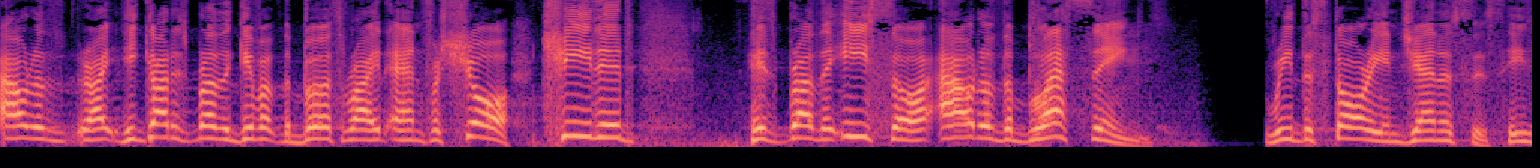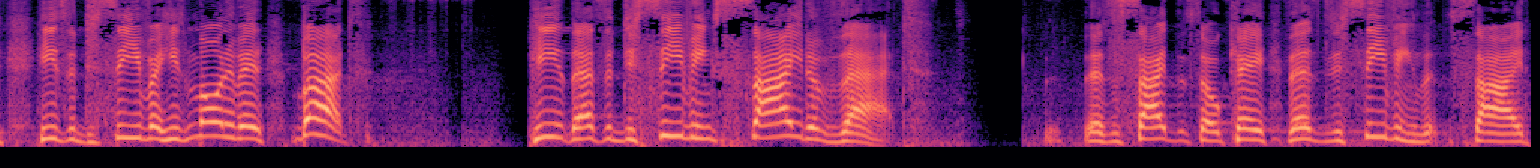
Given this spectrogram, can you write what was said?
out of, right? He got his brother to give up the birthright and for sure cheated his brother Esau out of the blessing. Read the story in Genesis. He, he's a deceiver, he's motivated, but he, there's a deceiving side of that. There's a side that's okay, there's a deceiving side.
